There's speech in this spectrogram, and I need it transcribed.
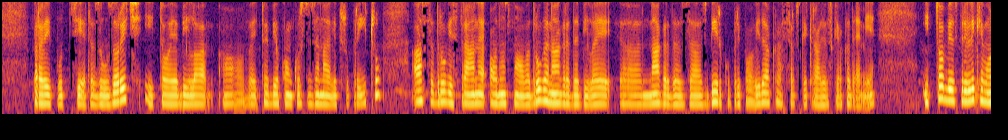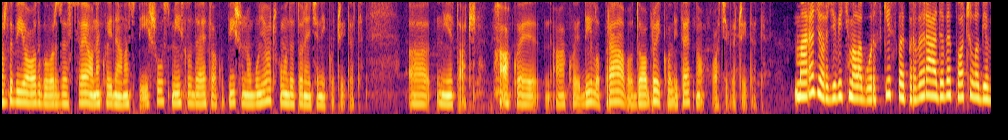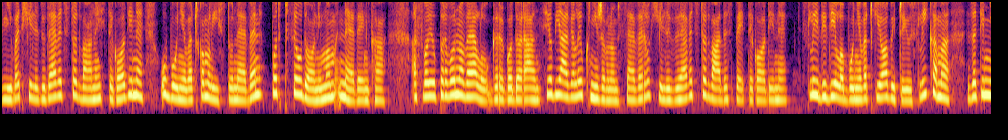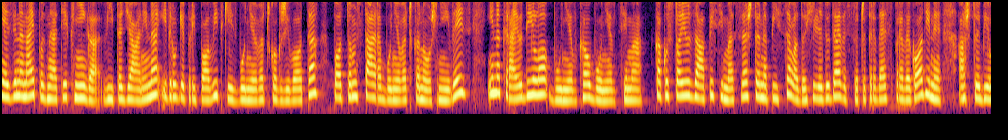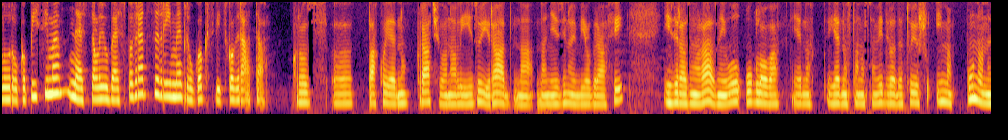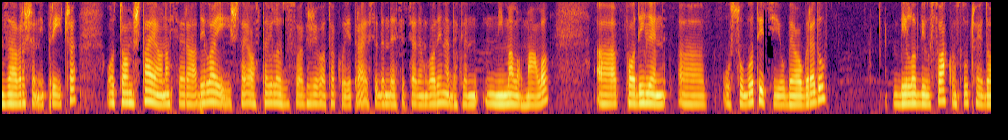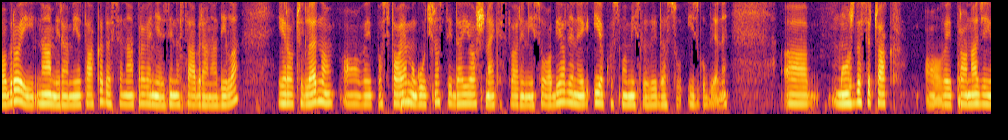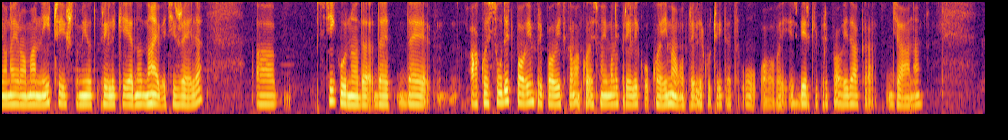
prvi put Cvijeta Zuzorić i to je, bila, ovaj, to je bio konkurs za najljepšu priču, a sa druge strane, odnosno ova druga nagrada bila je eh, nagrada za zbirku pripovidaka Srpske kraljevske akademije. I to bi otprilike možda bio odgovor za sve one koji danas pišu, u smislu da eto, ako pišu na bunjevačkom, onda to neće niko čitati. A, nije tačno. Ako je, ako je dilo pravo, dobro i kvalitetno, hoće ga čitati. Mara Đorđević-Malagurski svoje prve radove počela objavljivati 1912. godine u bunjevačkom listu Neven pod pseudonimom Nevenka, a svoju prvu novelu Grgo Doranci objavila je u književnom severu 1925. godine. Slidi Dilo bunjevački običaj u slikama, zatim njezina najpoznatija knjiga Vita Đanina i druge pripovitke iz bunjevačkog života, potom stara bunjevačka nošnja i vez i na kraju Dilo Bunjevka o bunjevcima. Kako stoji u zapisima, sve što je napisala do 1941. godine, a što je bilo u rukopisima, nestalo je u bespovrat za vrijeme drugog svitskog rata. Kroz uh, tako jednu kraću analizu i rad na, na njezinoj biografiji, uh, iz razno raznih uglova. Jedno, jednostavno sam vidjela da tu još ima puno nezavršenih priča o tom šta je ona sve radila i šta je ostavila za svog života koji je trajao 77 godina, dakle nimalo malo, a, podiljen a, u Subotici i u Beogradu. Bilo bi u svakom slučaju dobro i namira mi je taka da se naprave njezina sabrana dila jer očigledno ovaj, postoje mogućnosti da još neke stvari nisu objavljene, iako smo mislili da su izgubljene. A, možda se čak ovaj, pronađe i onaj roman Niči, što mi je otprilike jedna od najvećih želja. A, sigurno da, da, je, da je, ako je sudit po ovim pripovitkama koje smo imali priliku, koje imamo priliku čitati u ovaj, zbirki pripovidaka Đana,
